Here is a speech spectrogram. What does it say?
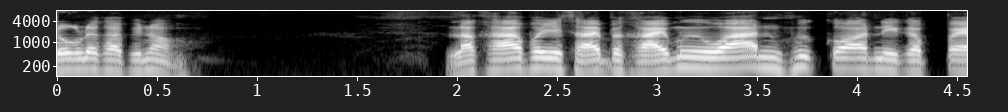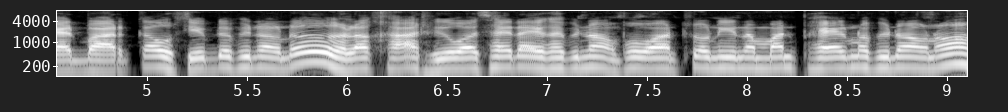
ลงเลยครับพี่น้องราคาพญสายไปขายมือวานมือก่อนนี่ก็แปดบาทเก้าสิบเด้อพี่น้องเด้อราคาถือว่าใช้ได้ครับพี่น้องเพราะว่าช่วงนี้น้ำมันแพงเนาะพี่น้องเนาะ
